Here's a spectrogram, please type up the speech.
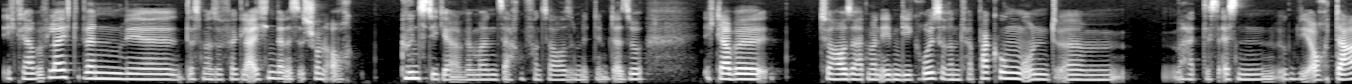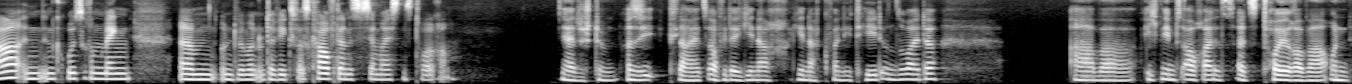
ich glaube vielleicht, wenn wir das mal so vergleichen, dann ist es schon auch günstiger, wenn man Sachen von zu Hause mitnimmt. Also ich glaube, zu Hause hat man eben die größeren Verpackungen und ähm, hat das Essen irgendwie auch da in, in größeren Mengen. Ähm, und wenn man unterwegs was kauft, dann ist es ja meistens teurer. Ja, das stimmt. Also klar, jetzt auch wieder je nach, je nach Qualität und so weiter. Aber ich nehme es auch als, als teurer wahr. Und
